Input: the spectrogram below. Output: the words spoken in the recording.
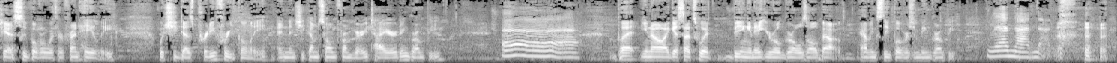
She had a sleepover with her friend Haley, which she does pretty frequently, and then she comes home from very tired and grumpy. Ah. But, you know, I guess that's what being an eight year old girl is all about having sleepovers and being grumpy. Nah, nah, nah.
